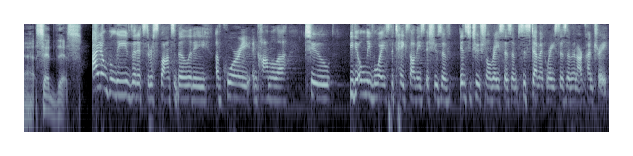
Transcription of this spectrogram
uh, said this. I don't believe that it's the responsibility of Cory and Kamala to be the only voice that takes on these issues of institutional racism, systemic racism in our country.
